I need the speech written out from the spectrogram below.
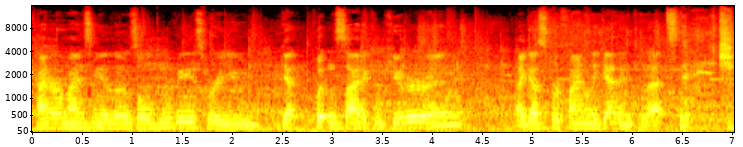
kind of reminds me of those old movies where you get put inside a computer and I guess we're finally getting to that stage.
